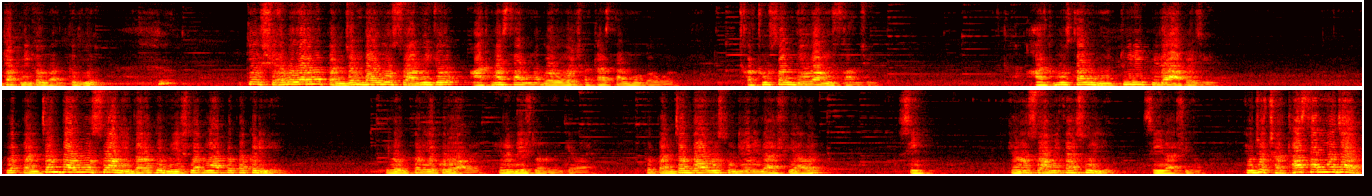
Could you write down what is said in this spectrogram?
ટેકનિકલ વાત કરીએ કે શેર બજારમાં પંચમ ભાવનો સ્વામી જો આઠમા સ્થાનમાં ગયો હોય, છઠ્ઠા સ્થાનમાં ગયો હોય, છઠ્ઠું સ્થાન દેવાનું સ્થાન છે. આઠમું સ્થાન મૃત્યુની પીડા આપે છે. એટલે પંચમ ભાવનો સ્વામી, ધારો કે મેષ લગ્ન આપણે પકડીએ એટલે ઉપર એકડો આવે, એને મેષ લગ્ન કહેવાય. તો પંચમ ભાવમાં સૂર્યની રાશિ આવે, સિંહ. એનો સ્વામી થાય સૂર્ય, સિંહ રાશિનો. એ જો છઠ્ઠા સ્થાનમાં જાય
